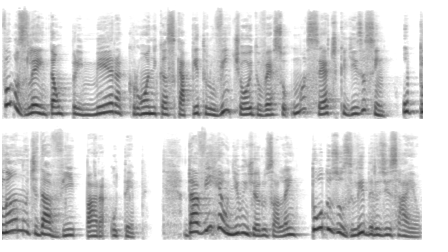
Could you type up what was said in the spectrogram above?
Vamos ler então 1 Crônicas, capítulo 28, verso 1 a 7, que diz assim: O plano de Davi para o templo. Davi reuniu em Jerusalém todos os líderes de Israel.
